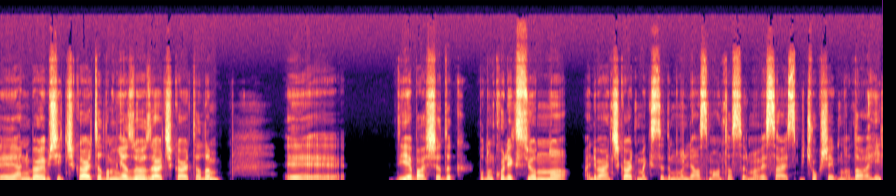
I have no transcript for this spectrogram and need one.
Ee, hani böyle bir şey çıkartalım, yazı özel çıkartalım ee, diye başladık. Bunun koleksiyonunu hani ben çıkartmak istedim. Bunun lansman tasarımı vesairesi birçok şey buna dahil.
